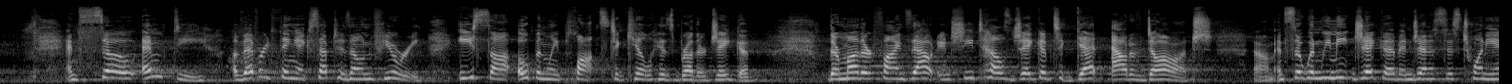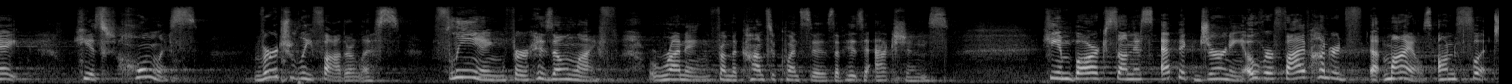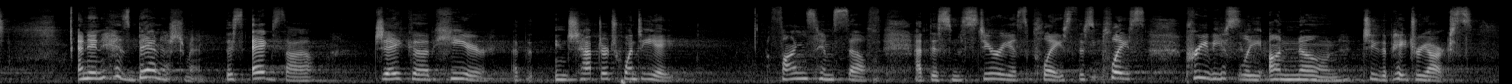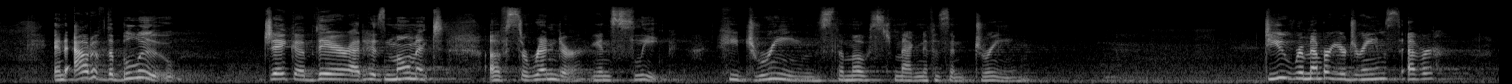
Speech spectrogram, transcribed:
And so, empty of everything except his own fury, Esau openly plots to kill his brother Jacob. Their mother finds out and she tells Jacob to get out of Dodge. Um, and so, when we meet Jacob in Genesis 28, he is homeless virtually fatherless, fleeing for his own life, running from the consequences of his actions. He embarks on this epic journey over 500 uh, miles on foot. And in his banishment, this exile, Jacob, here the, in chapter 28, finds himself at this mysterious place, this place previously unknown to the patriarchs. And out of the blue, Jacob, there at his moment of surrender in sleep, he dreams the most magnificent dream. Do you remember your dreams ever?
